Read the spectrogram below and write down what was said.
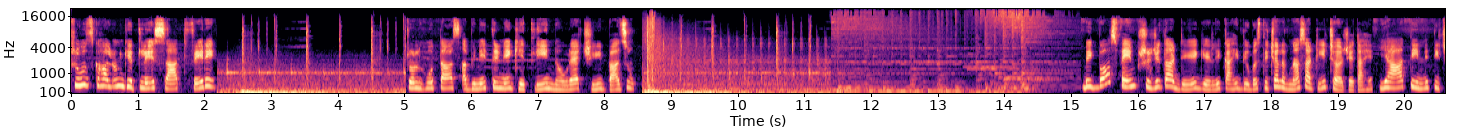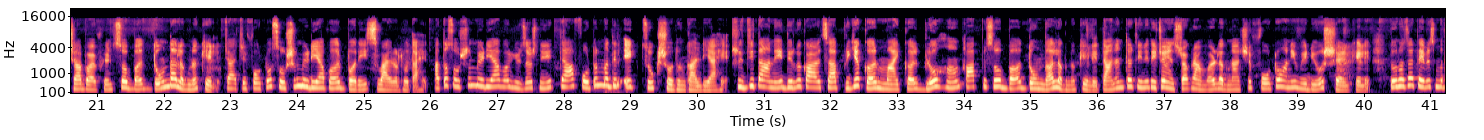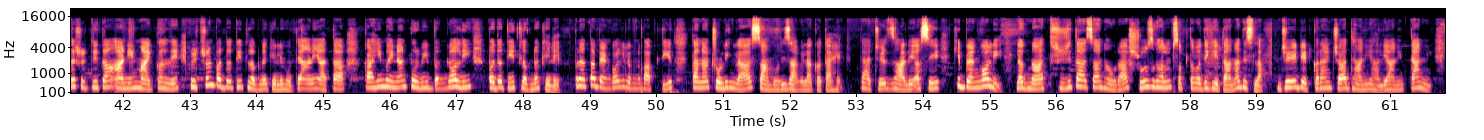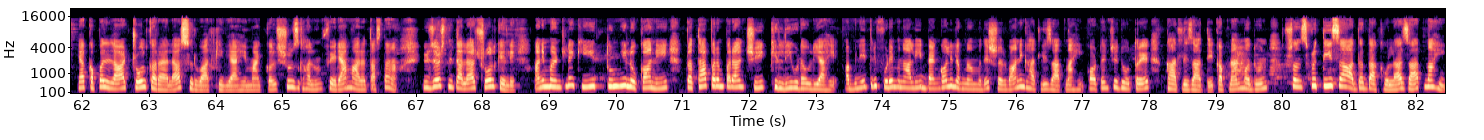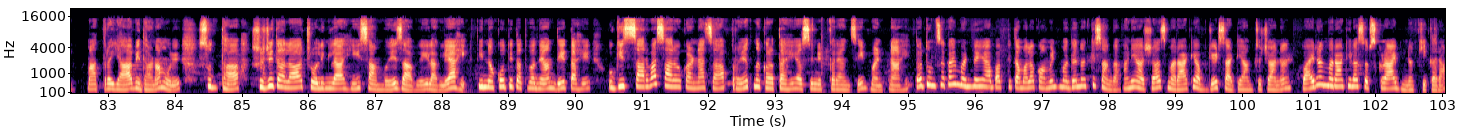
Shoes घालून घेतले सात फेरे. ट्रोल होताच अभिनेत्रीने घेतली नवऱ्याची बाजू. Bigg Boss fame Shrijita Dey गेले काही दिवस तिच्या लग्नासाठी चर्चेत आहे. या तिने तिच्या बॉयफ्रेंड सोबत दोनदा लग्न केले ज्याचे फोटो सोशल मीडियावर बरेच व्हायरल होत आहेत. आता सोशल मीडियावर युजर्सने त्या फोटोंमधील एक चूक शोधून काढली आहे. श्रीजिताने दीर्घकाळचा प्रियकर मायकल ब्लोहम पापसोबत दोनदा लग्न केले. त्यानंतर तिने तिच्या इंस्टाग्रामवर लग्नाचे फोटो आणि व्हिडिओ शेअर केले. दोन हजार तेवीसमध्ये श्रीजिता आणि मायकलने ख्रिश्चन पद्धतीत लग्न केले होते आणि आता काही महिन्यांपूर्वी बंगाली पद्धतीत लग्न केले. पण आता बेंगॉली लग्न बाबतीत त्यांना ट्रोलिंगला सामोरे जावे लागत आहे. त्याचे झाले असे की बेंगॉली लग्नात श्रीजिताचा नवरा शूज घालून सप्तपदी घेताना दिसला जे डेटकरांच्या ध्यानी आले आणि त्यांनी या कपलला ट्रोल करायला सुरुवात केली आहे. मायकल शूज घालून फेऱ्या मारत असताना युजर्सनी त्याला ट्रोल केले आणि म्हटले की तुम्ही लोकांनी प्रथा परंपरांची खिल्ली उडवली आहे. अभिनेत्री पुढे म्हणाली बेंगॉली लग्नामध्ये शर्वानी घातली जात नाही. कॉटनचे धोत्रे घातले जाते जाते. कपड्यांमधून संस्कृतीचा आदर दाखवला जात नाही. मात्र या विधानामुळे सुद्धा सुजिताला ट्रोलिंगलाही सामोरे जावे लागले आहे. ती नको ते तत्वज्ञान देत आहे. उगीच सारवा सारव करण्याचा प्रयत्न करत आहे असे नेटकऱ्यांचे म्हणणं आहे. तर तुमचं काय म्हणणं आहे या बाबतीत? आम्हाला कॉमेंटमध्ये नक्की सांगा. आणि अशाच मराठी अपडेटसाठी आमचं चॅनल व्हायरल मराठीला सबस्क्राईब नक्की करा.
